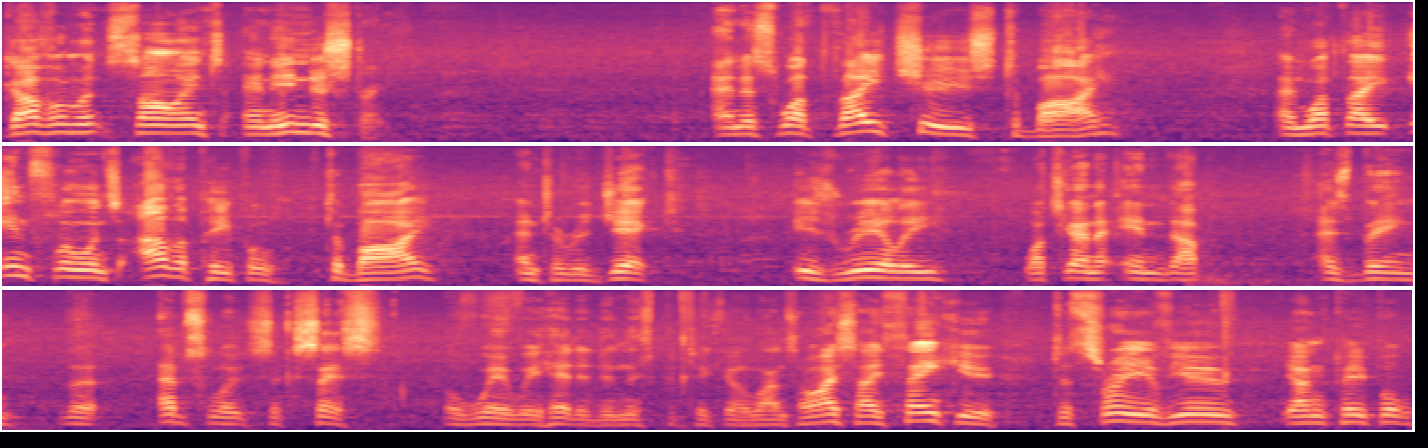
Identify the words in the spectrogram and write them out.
government, science, and industry. And it's what they choose to buy and what they influence other people to buy and to reject is really what's going to end up as being the absolute success of where we're headed in this particular one. So I say thank you to three of you young people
